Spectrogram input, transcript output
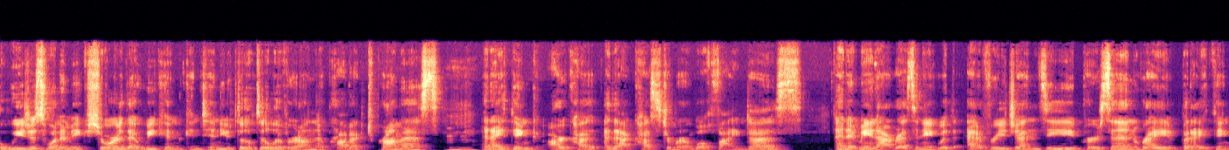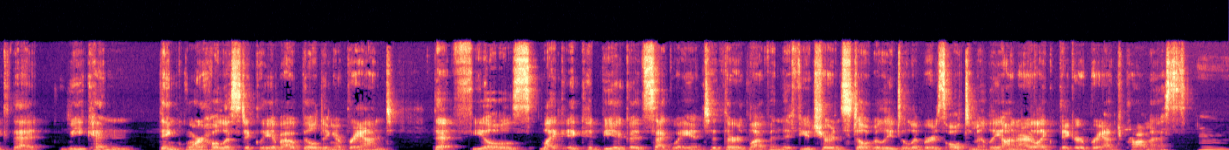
we just want to make sure that we can continue to deliver on the product promise. Mm-hmm. And I think our that customer will find us. And it may not resonate with every Gen Z person, right? But I think that we can think more holistically about building a brand that feels like it could be a good segue into third love in the future and still really delivers ultimately on our like bigger brand promise. Mm.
